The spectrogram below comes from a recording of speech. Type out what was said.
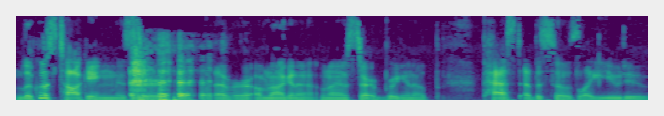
Look who's talking, Mister. Whatever. I'm not gonna. I'm not gonna start bringing up past episodes like you do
